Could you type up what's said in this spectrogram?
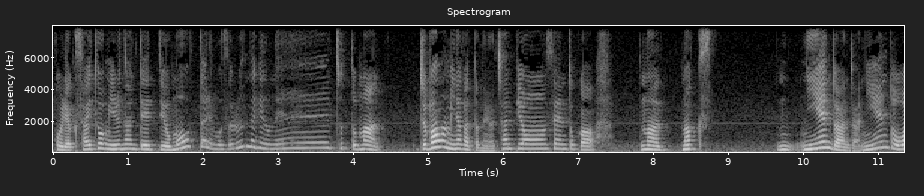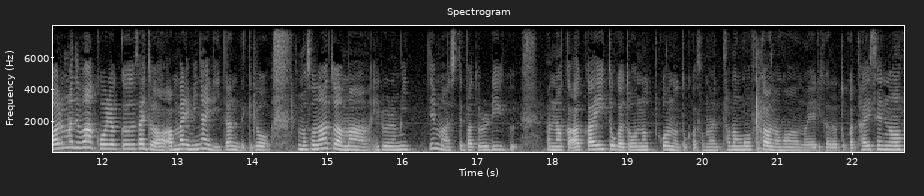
攻略サイトを見るなんてって思ったりもするんだけどね。ちょっとまあ序盤は見なかったのよ。チャンピオン戦とかまあマックス2エンドあんじゃん。2エンド終わるまでは攻略サイトはあんまり見ないでいたんだけどでもその後はまあいろいろ見てましてバトルリーグ。あなんか赤いとかどうのこうのとかその卵負荷の方のやり方とか対戦の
